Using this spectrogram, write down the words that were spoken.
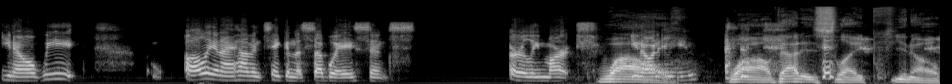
you know, we Ollie and I haven't taken the subway since early March. wow You know what I mean? wow that is like you know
